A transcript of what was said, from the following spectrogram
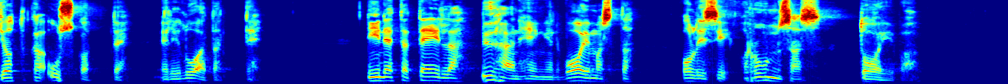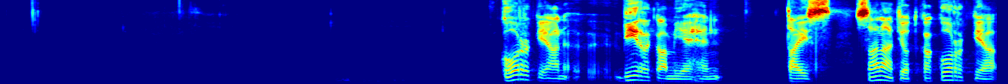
jotka uskotte, eli luotatte, niin että teillä pyhän hengen voimasta olisi runsas toivo. Korkean virkamiehen tai sanat, jotka korkea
